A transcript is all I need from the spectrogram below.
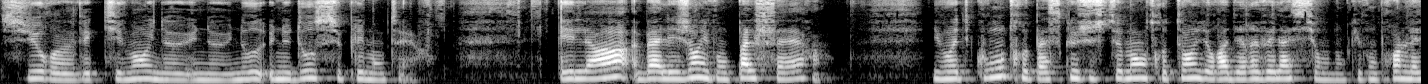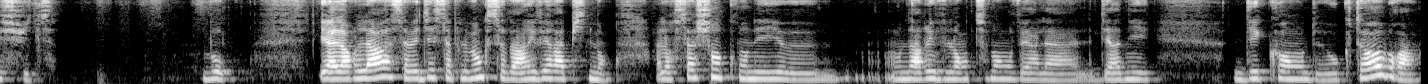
Sur, euh, effectivement, une, une, dose supplémentaire. Et là, bah, les gens, ils vont pas le faire ils vont être contre parce que justement, entre-temps, il y aura des révélations. Donc, ils vont prendre la fuite. Bon. Et alors là, ça veut dire simplement que ça va arriver rapidement. Alors, sachant qu'on est, euh, on arrive lentement vers le dernier décan de octobre,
